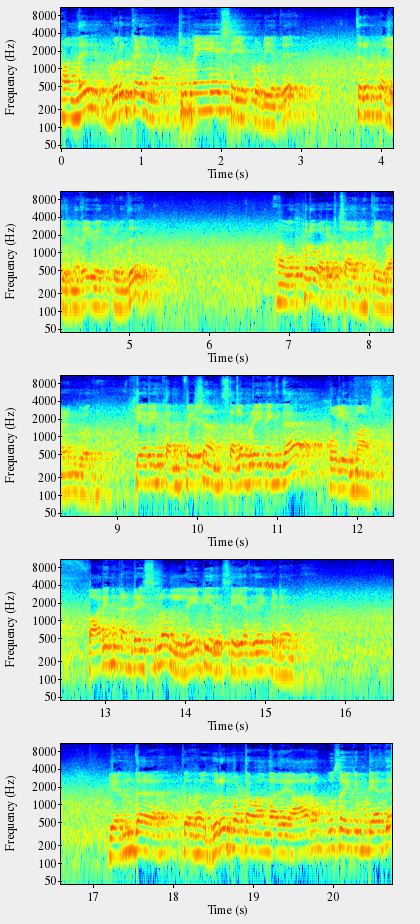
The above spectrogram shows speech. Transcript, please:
வந்து குருக்கள் மட்டுமே செய்யக்கூடியது திருப்பலி நிறைவேற்றுவது ஒப்புரவு அருட்சாதனத்தை வழங்குவது hearing confession and celebrating the holy mass foreign கண்ட்ரீஸில் லேட்டி இதை செய்கிறதே கிடையாது. எந்த குரு பட்டம் வாங்காத யாரும் பூச வைக்க முடியாது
